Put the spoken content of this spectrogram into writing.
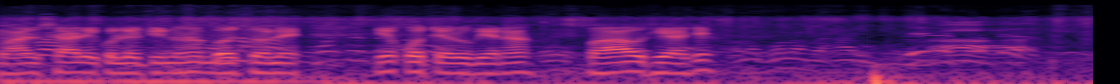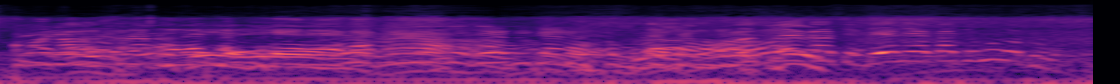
માલ સારી ક્વોલિટીનો છે બસો ને એકોતેર રૂપિયાના ભાવ થયા છે. બેન એકાશી બોલો લખું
